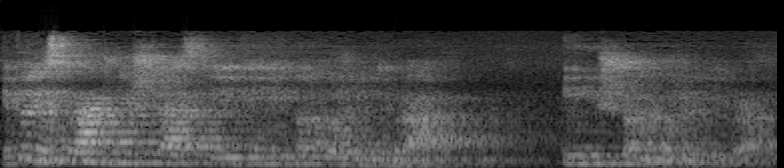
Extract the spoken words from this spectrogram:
І то є справжнє щастя, яке ніхто не може відібрати. І ніщо не може відібрати.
